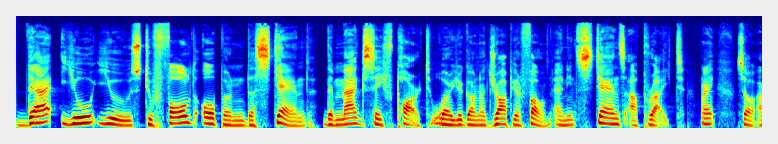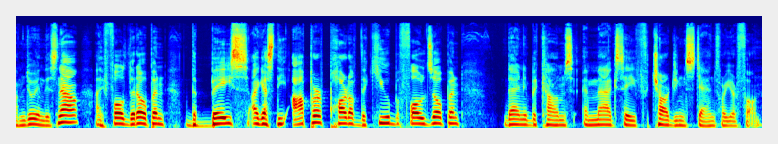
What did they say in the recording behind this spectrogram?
that you use to fold open the stand, the MagSafe part where you're gonna drop your phone, and it stands upright. Right, so I'm doing this now. I fold it open. The base, I guess, the upper part of the cube folds open. Then it becomes a MagSafe charging stand for your phone.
